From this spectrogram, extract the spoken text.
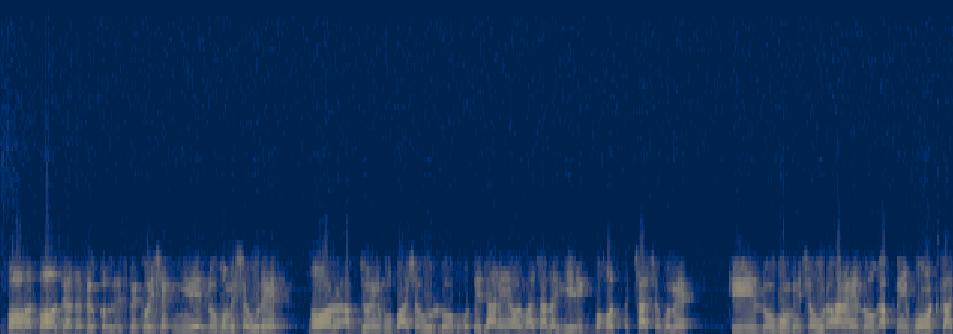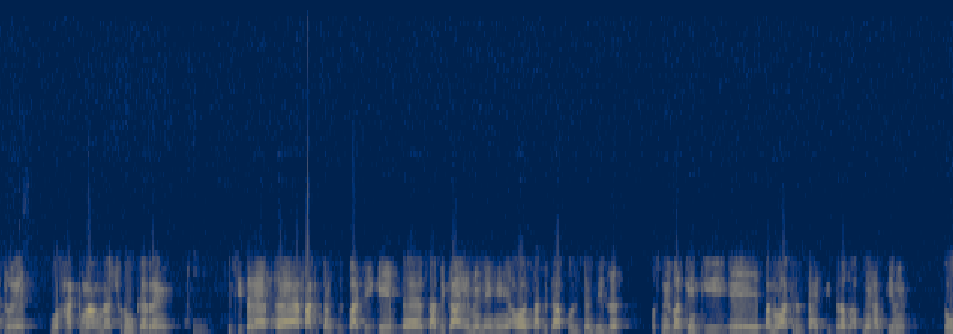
बहुत बहुत ज़्यादा, बिल्कुल। इसमें कोई शक नहीं है। लोगों में शूर है और अब जो है वो बाशऊर लोग होते जा रहे हैं और माशाल्लाह ये एक बहुत अच्छा शगुन है। कि लोगों में शऊर आ रहा है लोग अपने वोट का जो है वो हक मांगना शुरू कर रहे हैं। इसी तरह पाकिस्तान पीपल्स पार्टी के सबका एमएनए हैं और सबका अपोजिशन लीडर उसने वर्किंग की अ, पनवाकिल साइड की तरफ़ अपने हल्के में। तो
